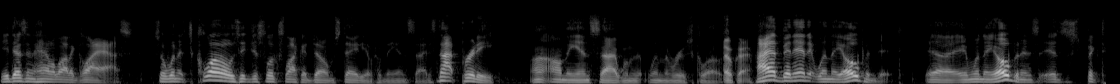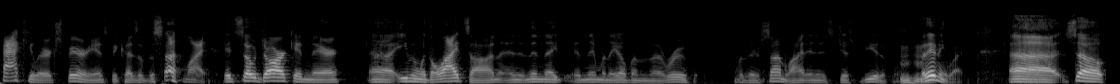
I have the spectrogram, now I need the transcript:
it doesn't have a lot of glass. So when it's closed, it just looks like a dome stadium from the inside. It's not pretty uh, on the inside when the, when the roof's closed. Okay. I have been in it when they opened it. Uh, and when they open it, it's, it's a spectacular experience because of the sunlight. It's so dark in there, uh, even with the lights on, and then they and then when they open the roof with their sunlight, and it's just beautiful. But anyway, uh, so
